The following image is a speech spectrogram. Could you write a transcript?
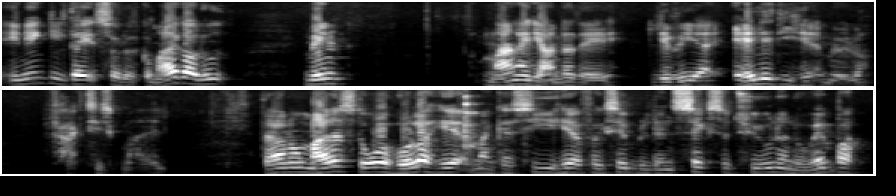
en enkelt dag så det går meget godt ud, men mange af de andre dage leverer alle de her møller faktisk meget. Der er nogle meget store huller her. Man kan sige her for eksempel den 26. november,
